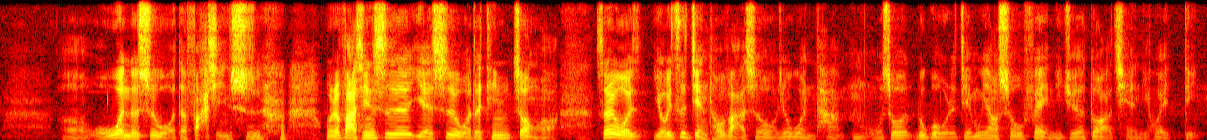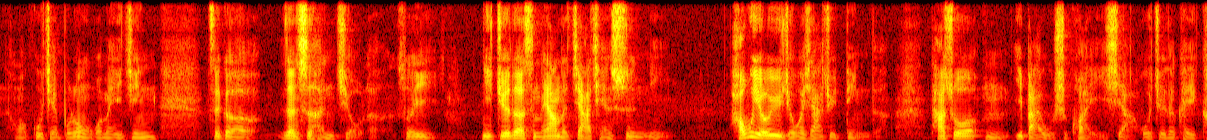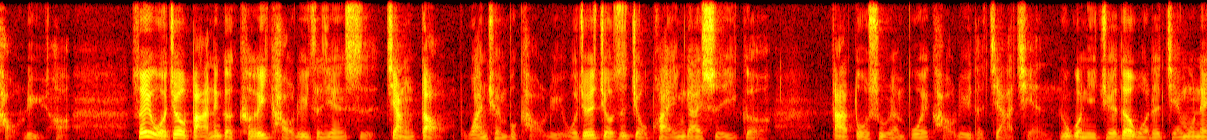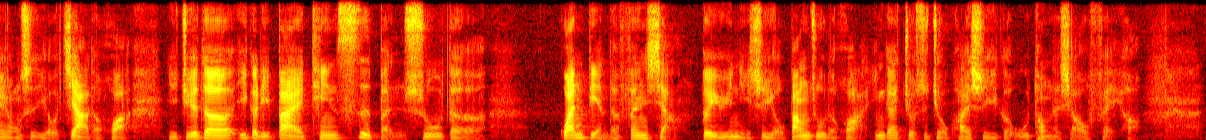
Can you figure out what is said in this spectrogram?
呃，我问的是我的发型师，我的发型师也是我的听众啊。所以我有一次剪头发的时候，我就问他，嗯，我说如果我的节目要收费，你觉得多少钱你会定？我姑且不论，我们已经这个认识很久了，所以你觉得什么样的价钱是你毫不犹豫就会下去定的？他说，嗯，一百五十块以下，我觉得可以考虑哈。所以我就把那个可以考虑这件事降到完全不考虑。我觉得九十九块应该是一个。大多数人不会考虑的价钱。如果你觉得我的节目内容是有价的话，你觉得一个礼拜听四本书的观点的分享，对于你是有帮助的话，应该九十九块是一个无痛的小费啊。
